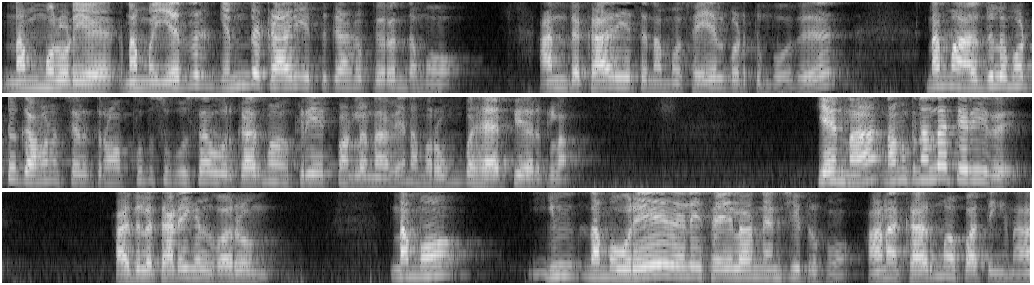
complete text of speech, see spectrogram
நம்மளுடைய நம்ம எது எந்த காரியத்துக்காக பிறந்தமோ அந்த காரியத்தை நம்ம செயல்படுத்தும் போது நம்ம அதில் மட்டும் கவனம் செலுத்துகிறோம் புதுசு புதுசாக ஒரு கர்மாவை க்ரியேட் பண்ணலனாவே நம்ம ரொம்ப ஹாப்பியாக இருக்கலாம். ஏன்னா நமக்கு நல்லா தெரியுது. அதில் தடைகள் வரும். நம்ம இந் நம்ம ஒரே வேலையை செய்யலாம்னு நினச்சிட்டு இருப்போம். ஆனால் கர்மா பார்த்தீங்கன்னா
